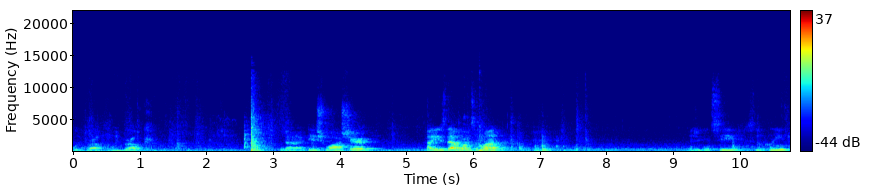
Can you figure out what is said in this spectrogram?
We broke. We broke. We got a dishwasher. I use that once a month. As you can see, still clean.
